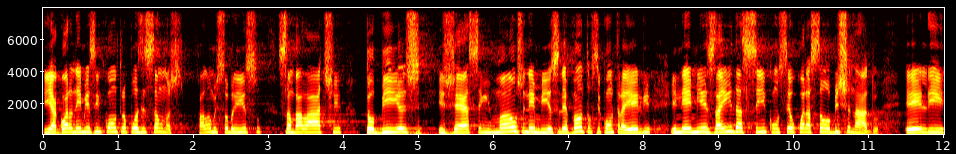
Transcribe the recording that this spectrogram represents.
e agora Neemias encontra oposição, nós falamos sobre isso, Sambalate, Tobias e Gessen, irmãos de Neemias, levantam-se contra ele, e Neemias ainda assim, com seu coração obstinado, ele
